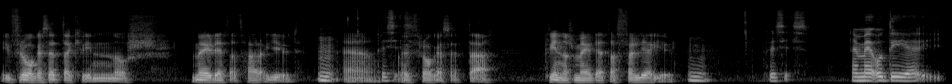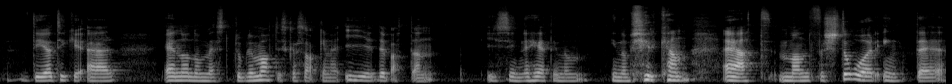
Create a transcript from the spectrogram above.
ifrågasätta kvinnors möjlighet att höra Gud. eh, precis. och ifrågasätta kvinnors möjlighet att följa Gud. Precis. Nej, men, och det, det jag tycker är en av de mest problematiska sakerna i debatten, i synnerhet inom, inom kyrkan, är att man förstår inte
